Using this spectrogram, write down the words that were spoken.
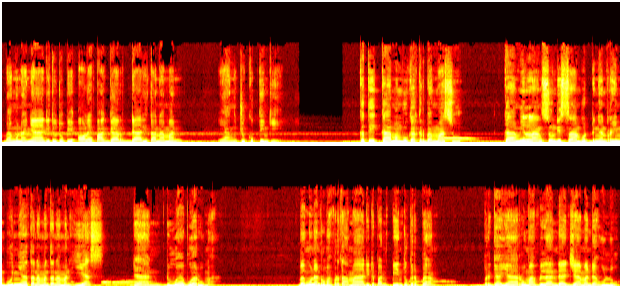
Bangunannya ditutupi oleh pagar dari tanaman yang cukup tinggi. Ketika membuka gerbang masuk, kami langsung disambut dengan rimbunya tanaman-tanaman hias dan dua buah rumah. Bangunan rumah pertama di depan pintu gerbang bergaya rumah Belanda zaman dahulu.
